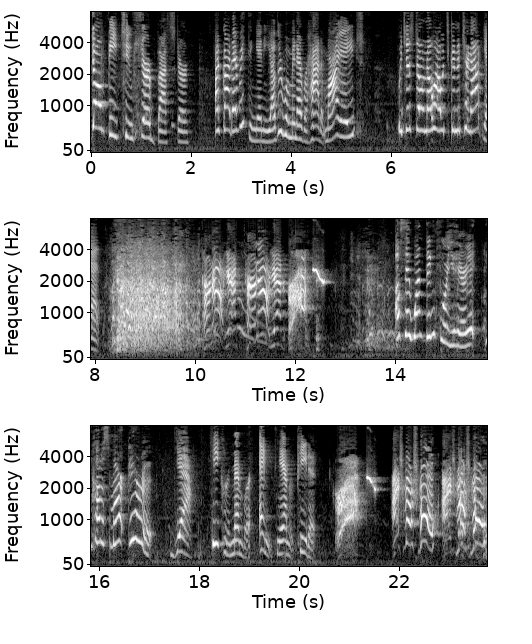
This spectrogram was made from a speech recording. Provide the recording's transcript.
Don't be too sure, Buster. I've got everything any other woman ever had at my age. We just don't know how it's going to turn out yet. Turn out yet. Turn out yet. Rah! I'll say one thing for you, Harriet. You got a smart parrot. Yeah, he can remember anything and repeat it. Rah! I smell smoke. I smell smoke.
